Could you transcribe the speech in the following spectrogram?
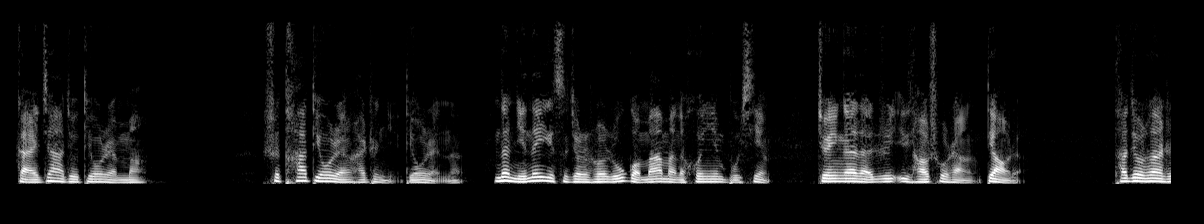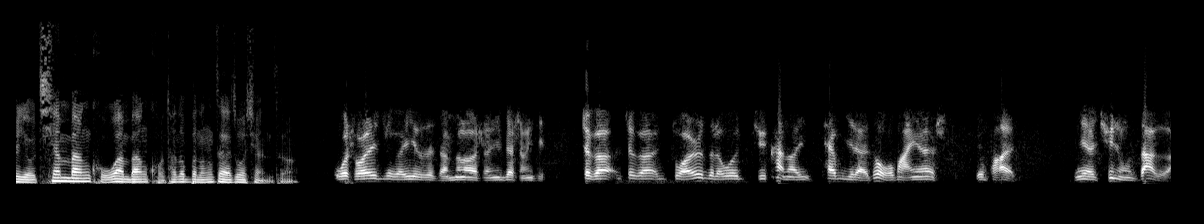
改嫁就丢人吗？是他丢人还是你丢人呢？那您的意思就是说，如果妈妈的婚姻不幸，就应该在日一条树上吊着，她就算是有千般苦万般苦，她都不能再做选择。我说的这个意思，张明老师，你别生气。这个这个做儿子的，我去看他抬不起来头，我怕人家就怕人家群众咋个。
